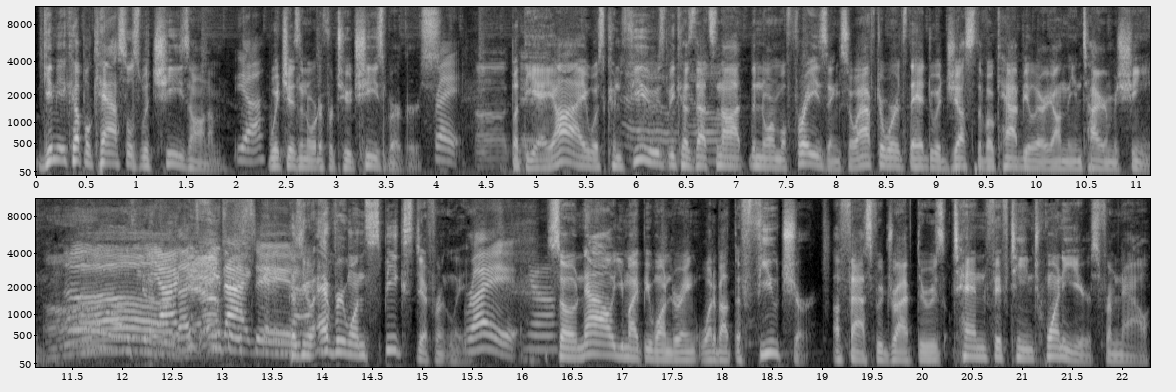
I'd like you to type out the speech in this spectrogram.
give me a couple castles with cheese on them. Yeah. Which is an order for two cheeseburgers. Right. But the AI was confused oh, because that's not the normal phrasing. So afterwards, they had to adjust the vocabulary on the entire machine. Oh, oh yeah, I that's see that interesting. Because, you know, everyone speaks differently. Right. So now you might be wondering, what about the future of fast food drive throughs 10, 15, 20 years from now?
